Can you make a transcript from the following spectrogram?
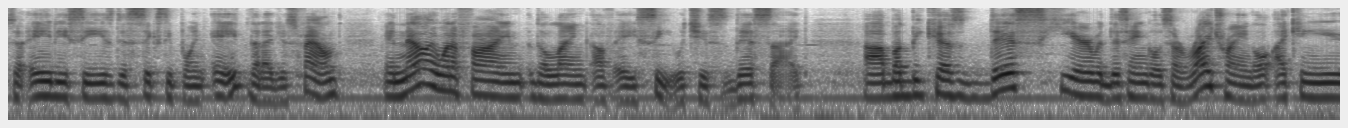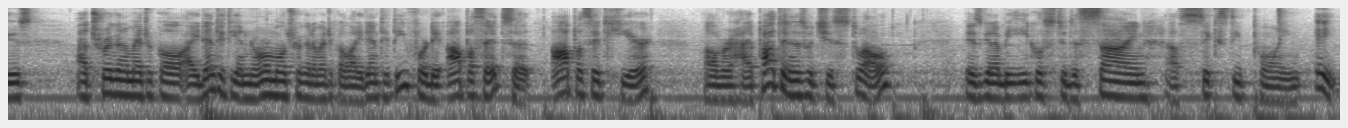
so ADC is this 60.8 that I just found. And now I want to find the length of AC, which is this side. Uh, but because this here with this angle is a right triangle, I can use a trigonometrical identity, a normal trigonometrical identity for the opposite. So opposite here over hypotenuse, which is 12, is going to be equals to the sine of 60.8.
